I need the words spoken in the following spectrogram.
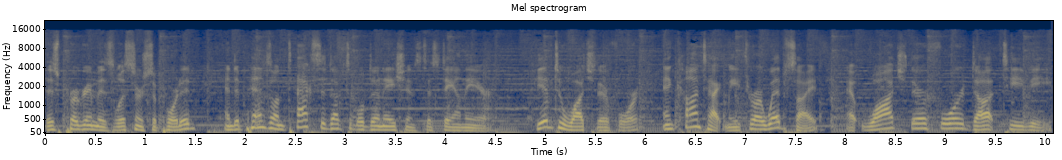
This program is listener supported and depends on tax deductible donations to stay on the air. Give to Watch Therefore and contact me through our website at watchtherefore.tv.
